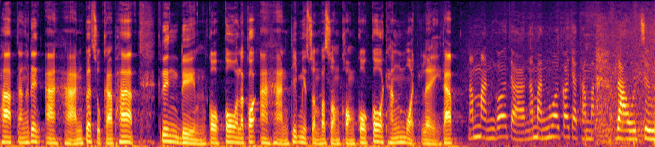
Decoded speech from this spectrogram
ภาพทั้งเรื่องอาหารเพื่อสุขภาพ เครื่องดื่มโกโก้ แล้วก็อาหารที่มีส่วนผสมของโกโก้ทั้งหมดเลยครับ น้ำมันก็จะน้ำมันนวดก็จะทำเราจึง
